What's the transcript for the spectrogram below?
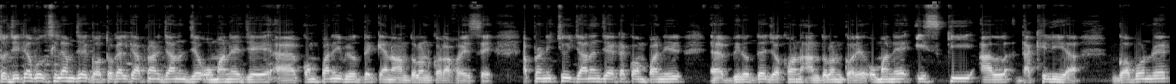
তো যেটা বলছিলাম যে গতকালকে আপনারা জানেন যে ওমানে যে কোম্পানির বিরুদ্ধে কেন আন্দোলন করা হয়েছে। আপনারা নিশ্চয়ই জানেন যে একটা কোম্পানির বিরুদ্ধে যখন আন্দোলন করে, ওমানে ইস্কি আল দাখিলিয়া গভর্নরেট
